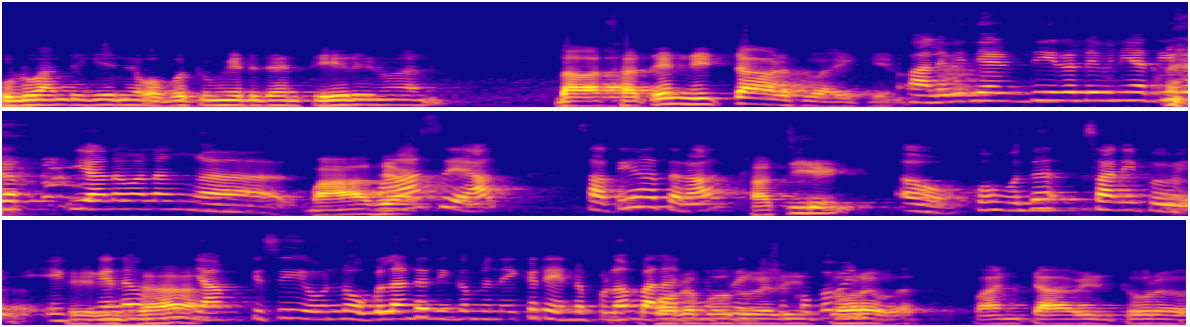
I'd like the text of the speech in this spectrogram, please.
පුළුවන්ද කියන්නේ ඔබතුමියට දැන් තේරෙනවානේ. දවස් 7න් නිට්ටාවට සුවයි කියනවා. පළවෙනි අදිර දෙවෙනි අදිර යනවා නම් අ, මාසයක්. සති හතරක් සතියෙන් ඔව් කොහොමද සනීප වෙන්නේ? ඒ ගැන නිසා- යම්කිසි ඔන්න ඔයගලන්ට නිගමනයකට එන්න පුළුවන් වලින් ඔබ තොරව. වංචාවෙන් තොරව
